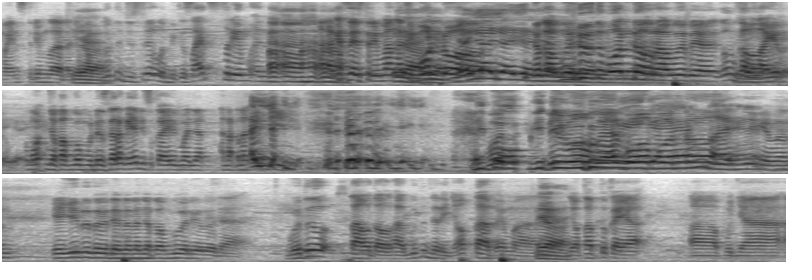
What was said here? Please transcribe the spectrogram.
mainstream lah. Nah, Iya. nyokap gue tuh justru yang lebih ke side stream. Ah, ah, ah, Anaknya ah. side stream banget Iya, sih iya. bondol. Iya, iya, iya, Nyokap iya, gue iya, dulu iya, tuh iya. bondol rambutnya. Kamu kalau Iya, lahir, iya, iya. mo- nyokap gue muda sekarang kayaknya disukain banyak anak-anak iya, indie. iya, iya, iya, iya, iya, iya. di pop gitu Di pop kan, ya pop bondol, Iya. anjing emang. Kayak gitu tuh, dan nyokap gue dulu. Nah, gue tuh tahu-tahu lagu tuh dari nyokap emang. Iya. Nyokap tuh kayak uh, punya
